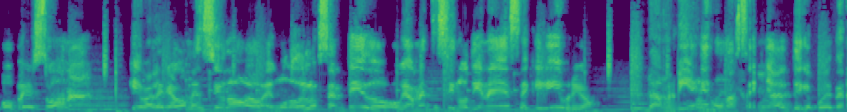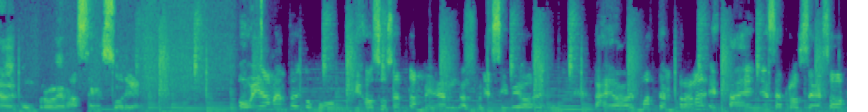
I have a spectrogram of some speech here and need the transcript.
o personas, que Valeria lo mencionó en uno de los sentidos, obviamente si no tiene ese equilibrio, también es una señal de que puede tener algún problema sensorial. Obviamente, como dijo Susan también al, principio, en las edades más tempranas está en ese proceso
